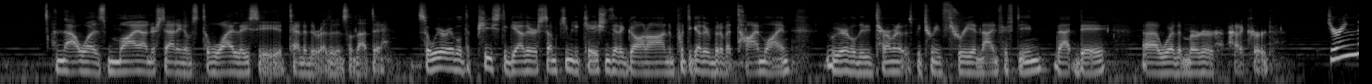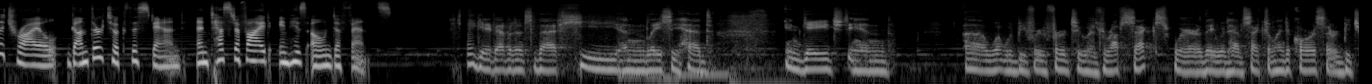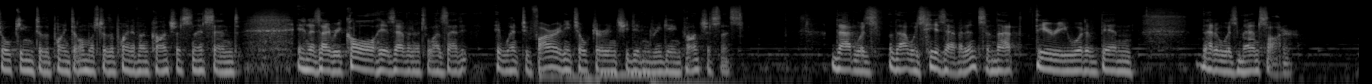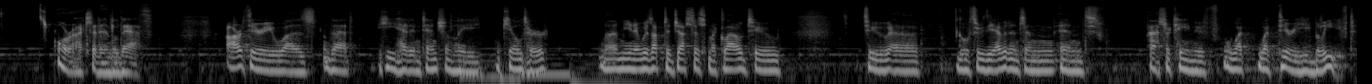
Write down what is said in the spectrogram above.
And that was my understanding as to why Lacey attended the residence on that day. So we were able to piece together some communications that had gone on and put together a bit of a timeline. We were able to determine it was between 3 and 9.15 that day uh, where the murder had occurred. During the trial, Gunther took the stand and testified in his own defense. He gave evidence that he and Lacey had engaged in uh, what would be referred to as rough sex, where they would have sexual intercourse. There would be choking to the point, almost to the point of unconsciousness. And, and as I recall, his evidence was that it, it went too far, and he choked her, and she didn't regain consciousness. That was that was his evidence, and that theory would have been that it was manslaughter or accidental death. Our theory was that he had intentionally killed her. I mean, it was up to Justice McLeod to to uh, go through the evidence and and ascertain if what what theory he believed.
